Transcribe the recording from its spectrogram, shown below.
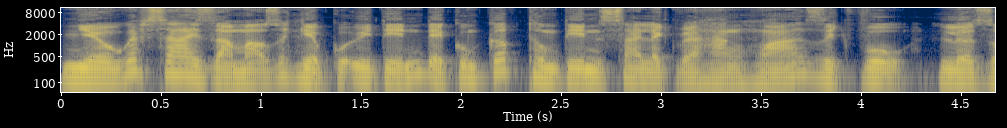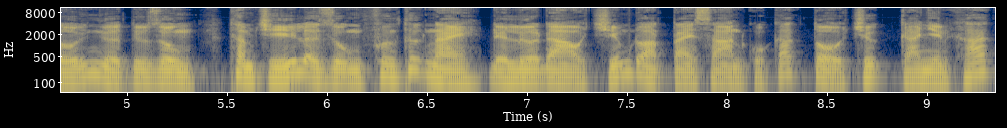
Nhiều website giả mạo doanh nghiệp có uy tín để cung cấp thông tin sai lệch về hàng hóa, dịch vụ, lừa dối người tiêu dùng, thậm chí lợi dụng phương thức này để lừa đảo chiếm đoạt tài sản của các tổ chức cá nhân khác.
